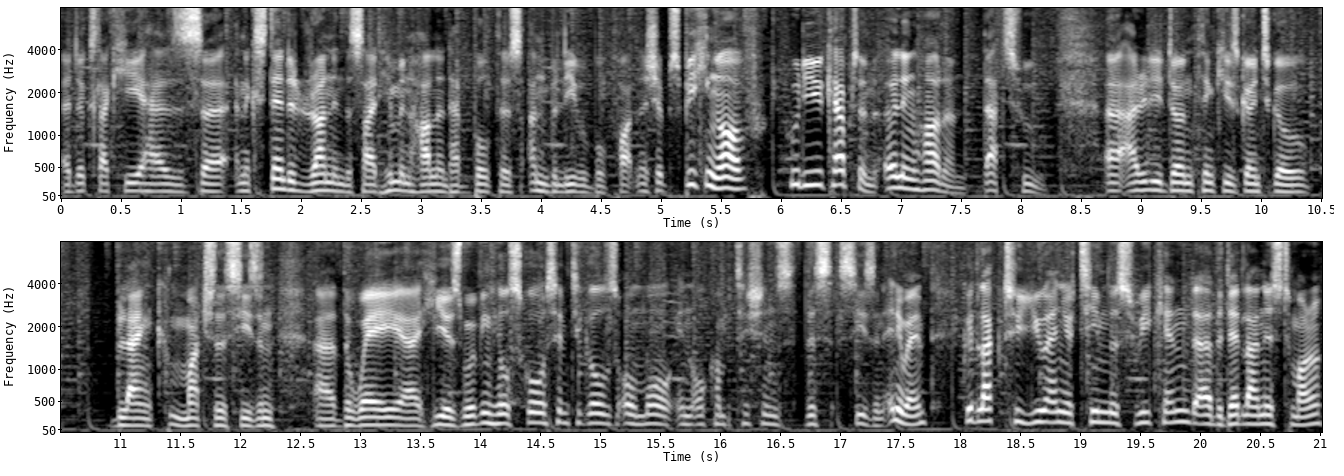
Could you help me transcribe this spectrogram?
It looks like he has uh, an extended run in the side. Him and Haaland have built this unbelievable partnership. Speaking of, who do you captain? Erling Haaland. That's who. Uh, I really don't think he's going to go blank much this season. Uh, the way uh, he is moving, he'll score 70 goals or more in all competitions this season. Anyway, good luck to you and your team this weekend. Uh, the deadline is tomorrow.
